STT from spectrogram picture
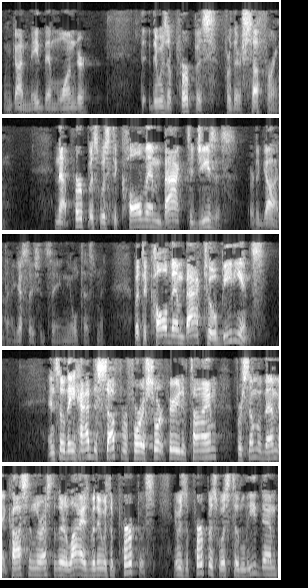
when God made them wander, th- there was a purpose for their suffering. And that purpose was to call them back to Jesus, or to God, I guess I should say, in the Old Testament but to call them back to obedience. And so they had to suffer for a short period of time. For some of them, it cost them the rest of their lives, but it was a purpose. It was a purpose was to lead them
